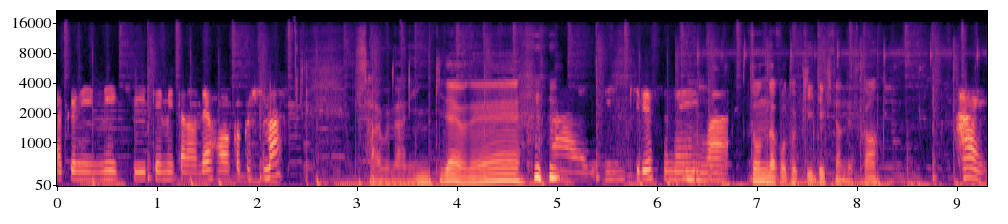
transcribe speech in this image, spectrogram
100人に聞いてみたので報告します。サウナ人気だよね。はい、人気ですね、今。どんなこと聞いてきたんですか？はい。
